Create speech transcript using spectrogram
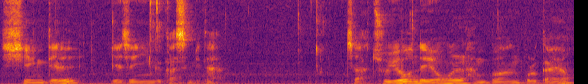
시행될 예정인 것 같습니다. 자, 주요 내용을 한번 볼까요?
